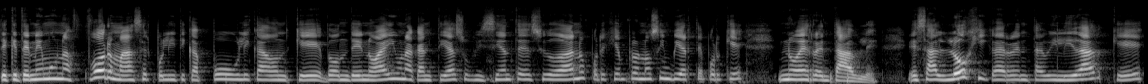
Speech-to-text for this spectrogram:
de que tenemos una forma de hacer política pública donde, donde no hay una cantidad suficiente de ciudadanos, por ejemplo, no se invierte porque no es rentable. Esa lógica de rentabilidad que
